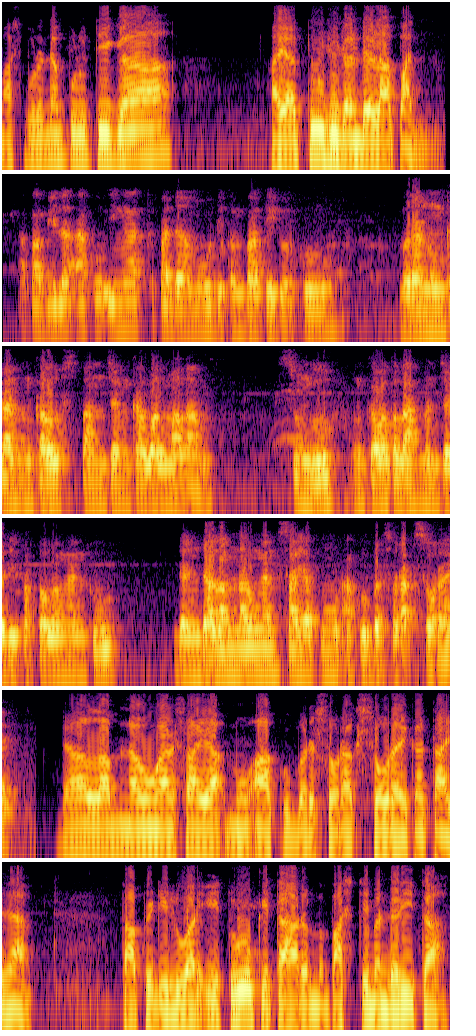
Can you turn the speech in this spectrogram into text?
Mazmur 63 ayat 7 dan 8. Apabila aku ingat kepadamu di tempat tidurku, merenungkan engkau sepanjang kawal malam, sungguh engkau telah menjadi pertolonganku, dan dalam naungan sayapmu aku bersorak-sorai. Dalam naungan sayapmu aku bersorak-sorai katanya. Tapi di luar itu kita harus pasti menderita.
